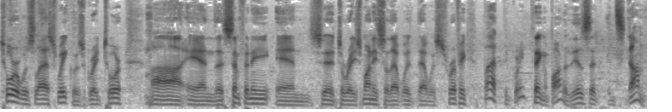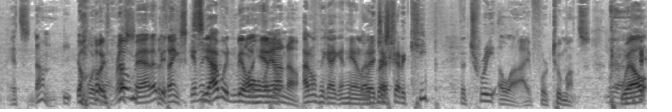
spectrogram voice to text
tour was last week. It was a great tour, uh, and the symphony and uh, to raise money. So that was that was terrific. But the great thing about it is that it's done. It's done. Oh, For the no, rest man. for be- Thanksgiving. See, I wouldn't be able to handle. now. I don't think I can handle. But I just got to keep the tree alive for two months. Well,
